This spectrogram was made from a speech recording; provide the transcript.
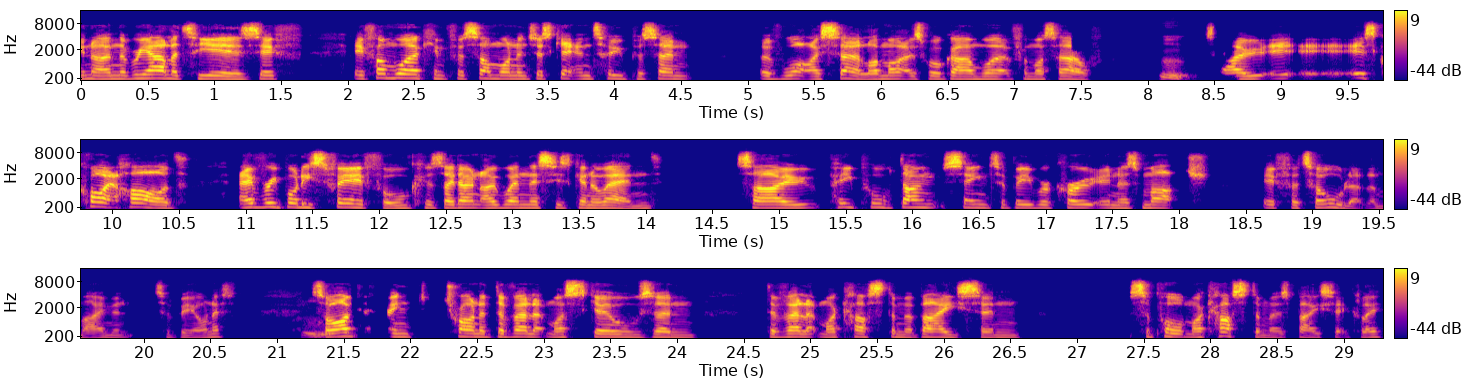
You know, and the reality is, if if I'm working for someone and just getting two percent of what I sell, I might as well go and work for myself. Hmm. So it, it's quite hard. Everybody's fearful because they don't know when this is going to end. So people don't seem to be recruiting as much, if at all, at the moment. To be honest, hmm. so I've just been trying to develop my skills and develop my customer base and support my customers, basically.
